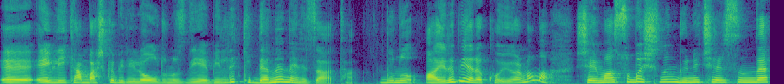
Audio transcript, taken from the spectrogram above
e, evliyken başka biriyle oldunuz diyebildi ki dememeli zaten. Bunu ayrı bir yere koyuyorum ama Şeyma Subaşı'nın gün içerisinde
